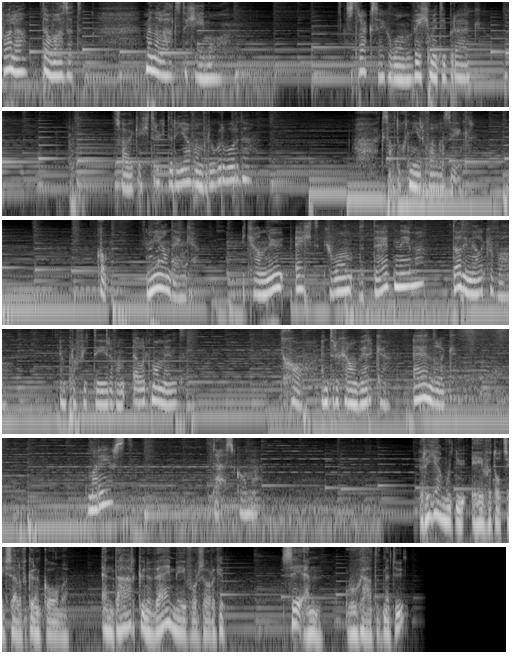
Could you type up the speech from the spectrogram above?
Voilà, dat was het. Mijn laatste chemo. Straks hè, gewoon weg met die bruik. Zou ik echt terug de Ria van vroeger worden? Ah, Ik zal toch neervallen, zeker. Kom, niet aan denken. Ik ga nu echt gewoon de tijd nemen, dat in elk geval. En profiteren van elk moment. Goh, en terug gaan werken. Eindelijk. Maar eerst thuiskomen. Ria moet nu even tot zichzelf kunnen komen. En daar kunnen wij mee voor zorgen. CM, hoe gaat het met u?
